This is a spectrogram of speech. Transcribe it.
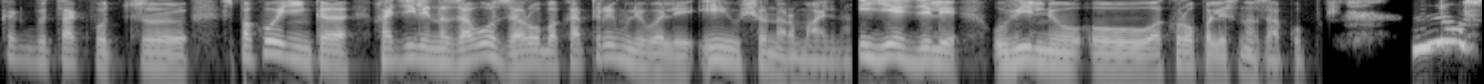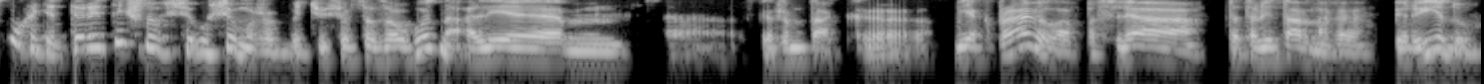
как бы так вот э, спокойненько ходили на завод заробак атрымлівалі і все нормально. І ездили у вільню у акрополіс на закуп. Ну слухайте тэоретычна все ўсё можа быть усё что заўгодна але скажем так як правило пасля тоталітарнага перыяду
